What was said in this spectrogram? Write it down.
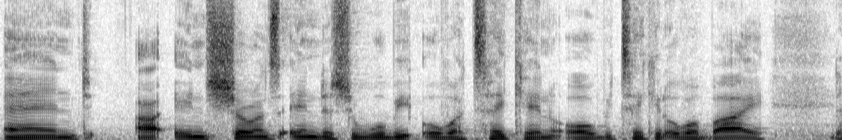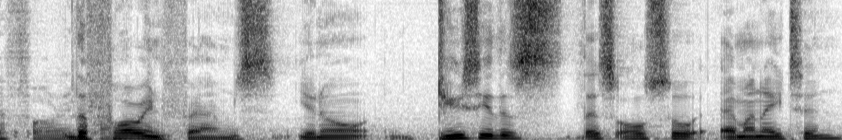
and our insurance industry will be overtaken or be taken over by The foreign the foreign firms. You know, do you see this this also emanating?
